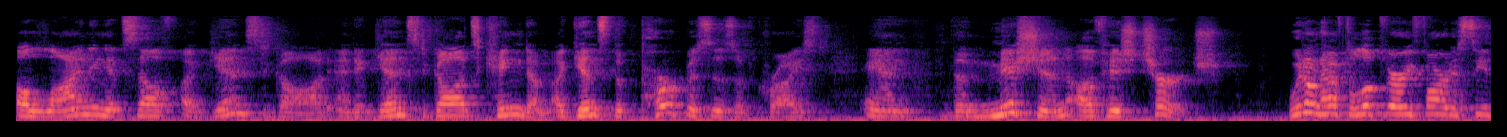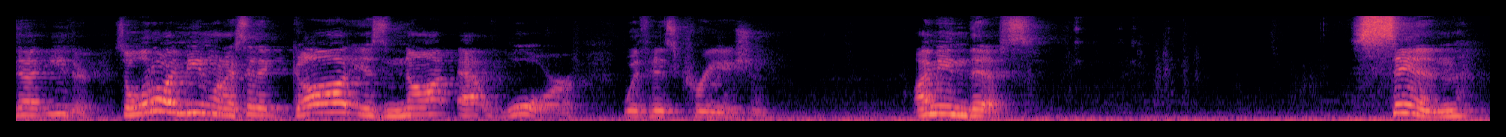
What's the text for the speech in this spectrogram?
aligning itself against God and against God's kingdom, against the purposes of Christ and the mission of his church. We don't have to look very far to see that either. So, what do I mean when I say that God is not at war with his creation? I mean this sin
